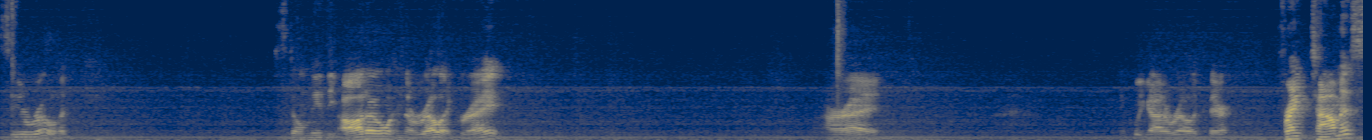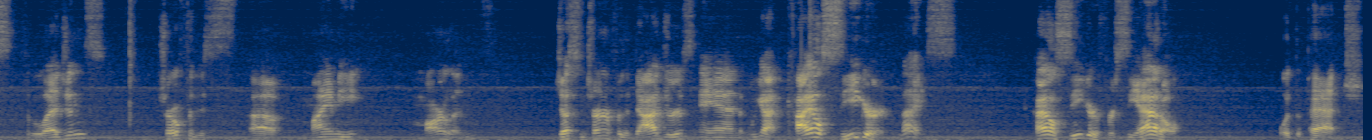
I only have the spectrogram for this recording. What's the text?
See a relic. Still need the auto and the relic, right? Alright. I think we got a relic there. Frank Thomas for the Legends. Show for the uh, Miami Marlins. Justin Turner for the Dodgers. And we got Kyle Seager. Nice. Kyle Seager for Seattle with the patch.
